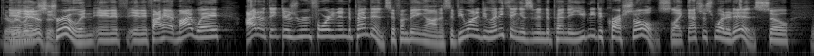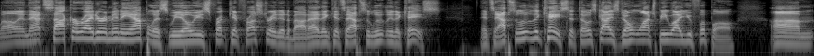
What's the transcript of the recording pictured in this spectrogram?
There And really that's isn't. True, and and if and if I had my way, I don't think there's room for it in independence, if I'm being honest. If you want to do anything as an independent, you need to crush souls. Like, that's just what it is. So, Well, and that soccer writer in Minneapolis, we always fr- get frustrated about. I think it's absolutely the case. It's absolutely the case that those guys don't watch BYU football. Um,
